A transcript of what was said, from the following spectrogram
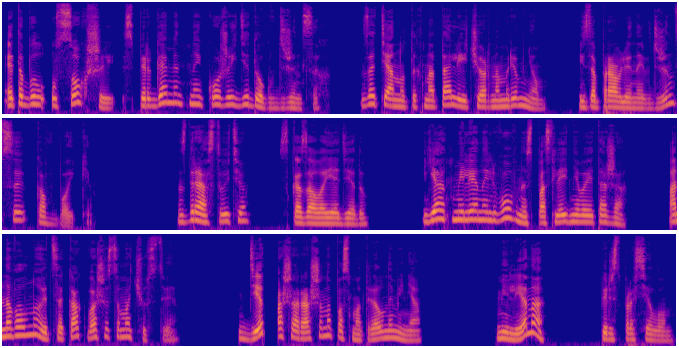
Это был усохший, с пергаментной кожей дедок в джинсах, затянутых на талии черным ремнем и заправленной в джинсы ковбойки. «Здравствуйте», — сказала я деду. Я от Милены Львовны с последнего этажа. Она волнуется, как ваше самочувствие. Дед ошарашенно посмотрел на меня. «Милена?» — переспросил он.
